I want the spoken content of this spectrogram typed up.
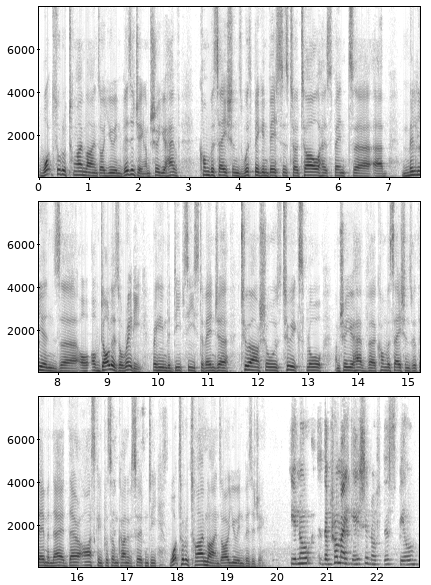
what sort of timelines are you envisaging? I'm sure you have conversations with big investors. Total has spent uh, um, millions uh, of dollars already bringing the deep sea Stavanger to our shores to explore. I'm sure you have uh, conversations with them and they're, they're asking for some kind of certainty. What sort of timelines are you envisaging? You know, the promulgation of this bill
